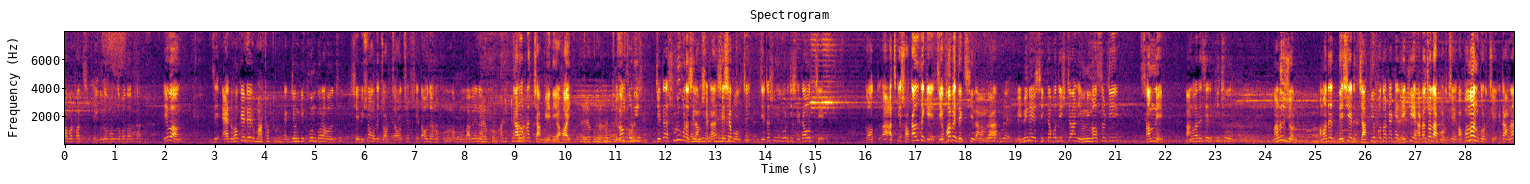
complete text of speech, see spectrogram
খবর পাচ্ছি এগুলো বন্ধ হওয়া দরকার। এবং যে অ্যাডভোকেটের মাথা একজনকে খুন করা হয়েছে সে বিষয়ে আমাদের চর্চা হচ্ছে সেটাও যেন কোনো রকমভাবে না কারও উপরে চাপিয়ে দেওয়া হয়। এবং যেটা শুরু করেছিলাম সেটা শেষে বলছি যেটা শুরু করেছি সেটা হচ্ছে গত আজকে সকাল থেকে যেভাবে দেখছিলাম আমরা বিভিন্ন শিক্ষা প্রতিষ্ঠান ইউনিভার্সিটি সামনে বাংলাদেশের কিছু মানুষজন আমাদের দেশের জাতীয় পতাকাকে রেখে হাঁটাচলা করছে, অপমান করছে, এটা আমরা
